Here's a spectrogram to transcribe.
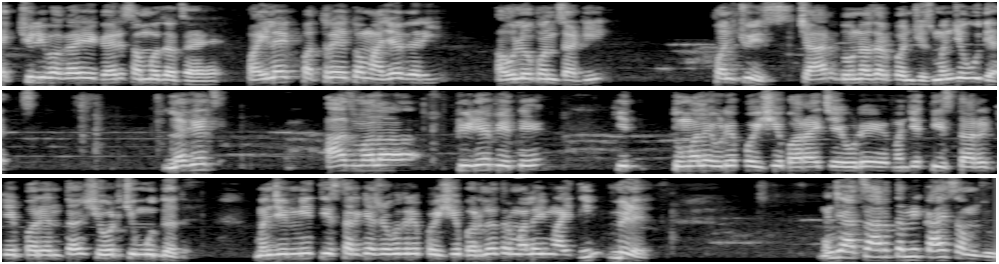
ऍक्च्युली बघा हे गैरसमजच आहे. पहिला एक पत्र येतो माझ्या घरी अवलोकनसाठी पंचवीस चार दोन हजार पंचवीस म्हणजे उद्याच. लगेच आज मला पीडीएफ येते की तुम्हाला एवढे पैसे भरायचे एवढे म्हणजे तीस तारखेपर्यंत शेवटची मुदत आहे. म्हणजे मी तीस तारखेच्या अगोदर पैसे भरलं तर मला ही माहिती मिळेल. म्हणजे याचा अर्थ मी काय समजू?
